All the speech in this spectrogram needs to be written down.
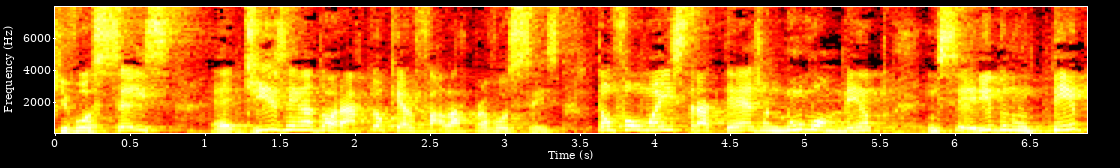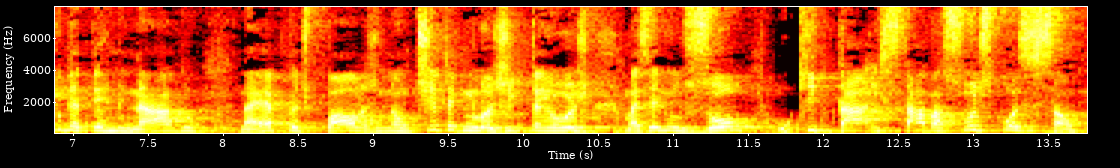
que vocês é, dizem adorar que eu quero falar para vocês. Então foi uma estratégia no momento, inserido num tempo determinado. Na época de Paulo, a gente não tinha tecnologia que tem hoje, mas ele usou o que tá, estava à sua disposição.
